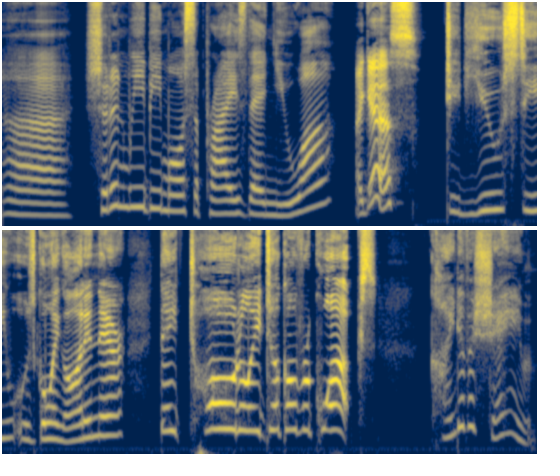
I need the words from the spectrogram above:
Uh, shouldn't we be more surprised than you are? I guess. Did you see what was going on in there? They totally took over Quux. Kind of a shame.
